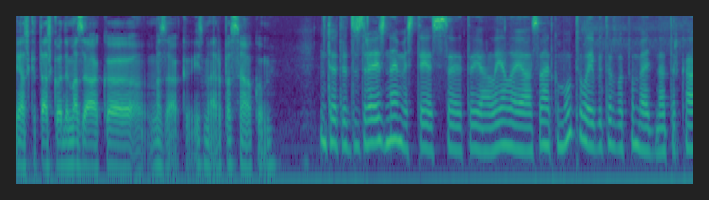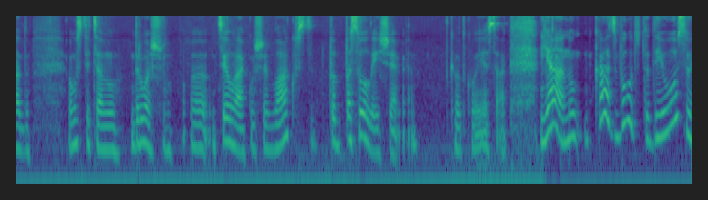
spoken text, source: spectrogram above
jāskatās, ko tāda mazāk, uh, mazāk izmēra pasākumi. Tad, tad uzreiz nemesties uh, tajā lielajā svētku mutulī, bet varbūt pamēģināt ar kādu uzticamu, drošu uh, cilvēku, kurš ir blakus, pa, pa solīšiem. Ja kaut ko iesākt. Jā, nu, kāds būtu tad jūsu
